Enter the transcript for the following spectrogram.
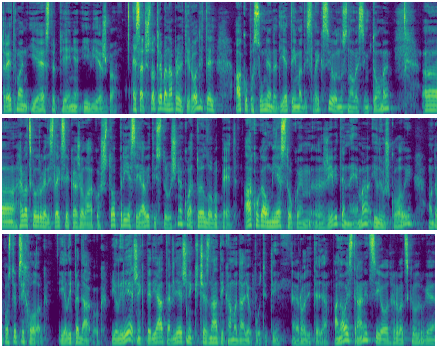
tretman je strpljenje i vježba. E sad, što treba napraviti roditelj ako posumnja da dijete ima disleksiju, odnosno ove simptome? Hrvatska udruga disleksije kaže ovako, što prije se javiti stručnjaku, a to je logoped. Ako ga u mjestu u kojem e, živite nema ili u školi, onda postoji psiholog ili pedagog ili liječnik, pedijatar, liječnik će znati kamo dalje uputiti e, roditelja. A na ovoj stranici od Hrvatske udruge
